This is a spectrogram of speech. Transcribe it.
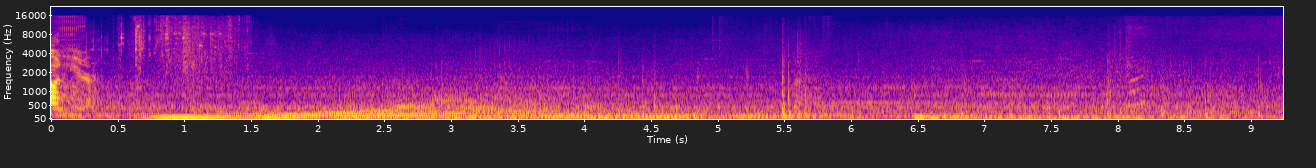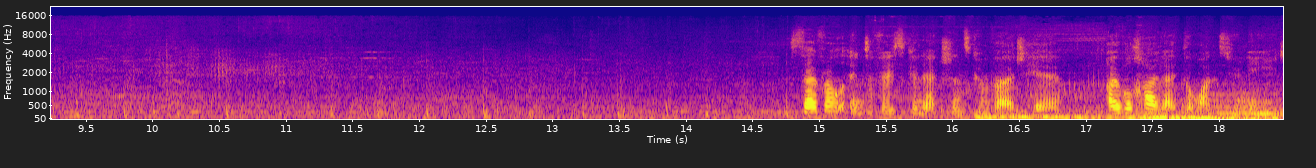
Done here. Several interface connections converge here. I will highlight the ones you need.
